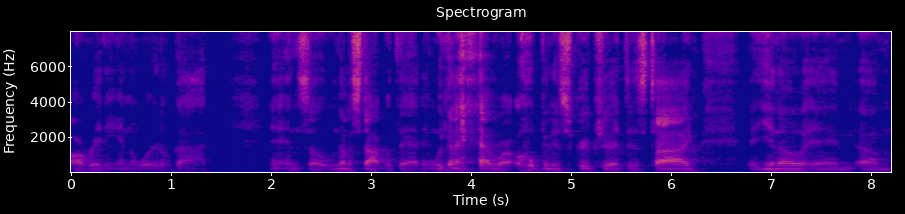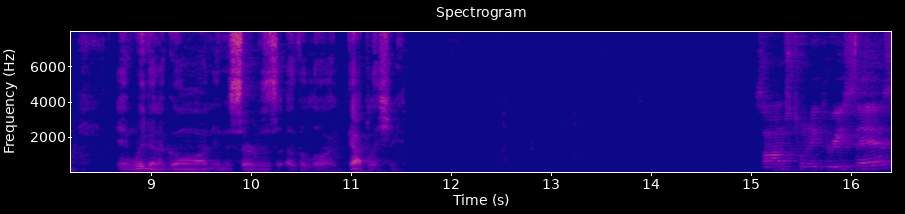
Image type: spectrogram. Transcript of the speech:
already in the Word of God. And so we're going to stop with that. And we're going to have our opening scripture at this time, you know, and, um, and we're going to go on in the service of the Lord. God bless you. Psalms 23 says,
